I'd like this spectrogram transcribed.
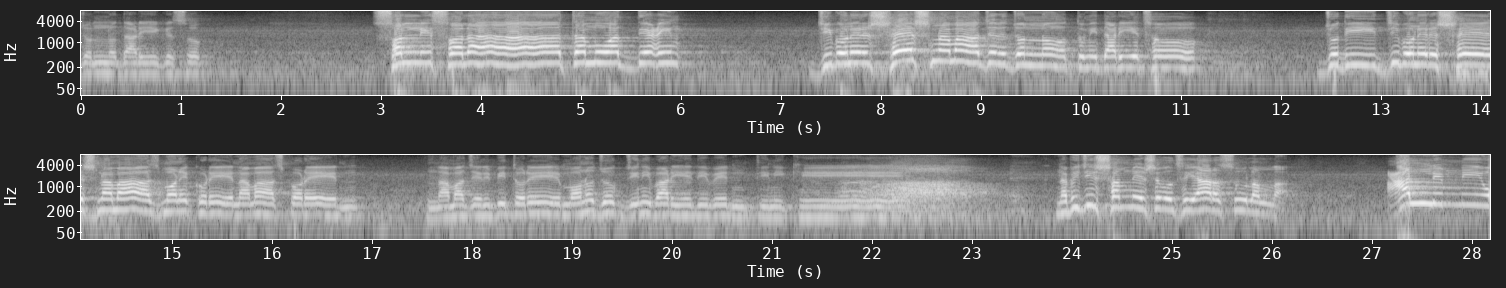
জন্য দাঁড়িয়ে গেছো। সল্লি সলাতামুয়াদ্দিন জীবনের শেষ নামাজের জন্য তুমি দাঁড়িয়েছ। যদি জীবনের শেষ নামাজ মনে করে নামাজ পড়েন, নামাজের ভিতরে মনোযোগ যিনি বাড়িয়ে দিবেন, তিনি কে? নবীজির সামনে এসে বলছে, ইয়া রসুল আল্লাহ আল্লিমনি ও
